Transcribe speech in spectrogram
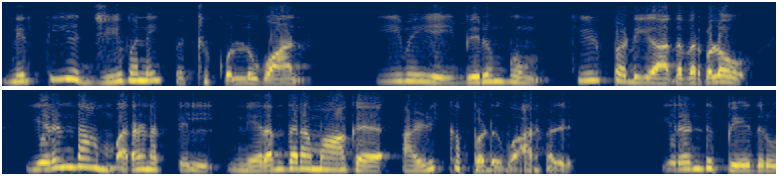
நித்திய ஜீவனை பெற்றுக்கொள்ளுவான். தீமையை விரும்பும் கீழ்ப்படியாதவர்களோ இரண்டாம் மரணத்தில் நிரந்தரமாக அழிக்கப்படுவார்கள். இரண்டு பேதுரு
